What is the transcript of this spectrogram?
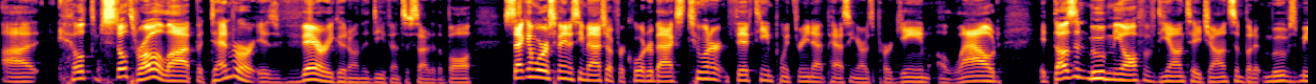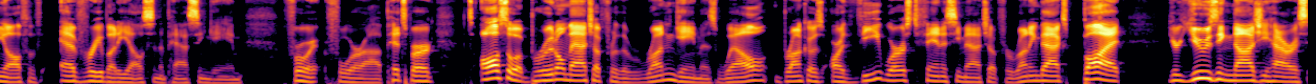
Uh, he'll still throw a lot, but Denver is very good on the defensive side of the ball. Second worst fantasy matchup for quarterbacks, 215.3 net passing yards per game allowed. It doesn't move me off of Diontae Johnson, but it moves me off of everybody else in the passing game for for uh, Pittsburgh. It's also a brutal matchup for the run game as well. Broncos are the worst fantasy matchup for running backs, but you're using Najee Harris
